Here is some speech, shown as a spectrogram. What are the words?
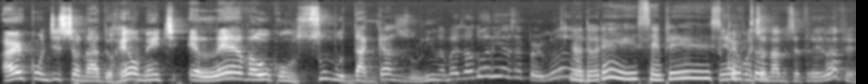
Ar-condicionado realmente eleva o consumo da gasolina? Mas adorei essa pergunta. Adorei, sempre escuto. Tem ar-condicionado no C3 lá, Fê?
